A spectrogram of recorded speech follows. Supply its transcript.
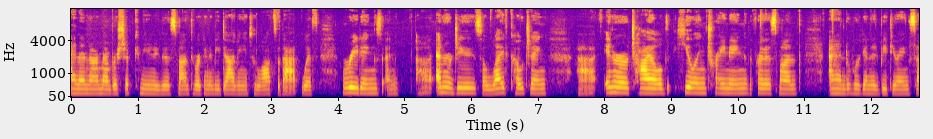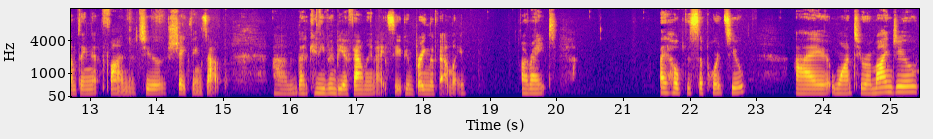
And in our membership community this month, we're going to be diving into lots of that with readings and uh, energy, so life coaching, uh, inner child healing training for this month, and we're going to be doing something fun to shake things up. Um, that can even be a family night, so you can bring the family. All right. I hope this supports you. I want to remind you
